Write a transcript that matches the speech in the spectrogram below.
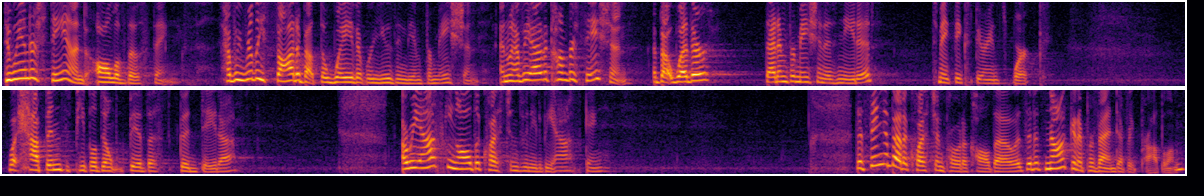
Do we understand all of those things? Have we really thought about the way that we're using the information? And have we had a conversation about whether that information is needed to make the experience work? What happens if people don't give us good data? Are we asking all the questions we need to be asking? The thing about a question protocol, though, is that it's not going to prevent every problem.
